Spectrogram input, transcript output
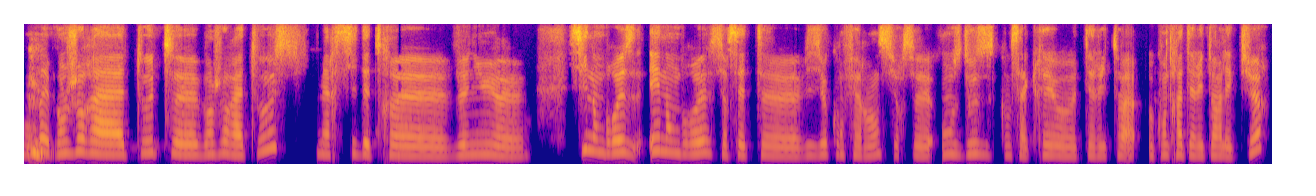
Ben, bonjour à toutes, euh, bonjour à tous. Merci d'être euh, venus euh, si nombreuses et nombreux sur cette visioconférence, sur ce 11-12 consacré au, territoire, au contrat territoire lecture.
